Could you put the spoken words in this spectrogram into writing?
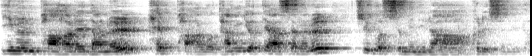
이는 바할의 단을 해파하고 담곁대 아사라를 찍었음이니라 그랬습니다.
